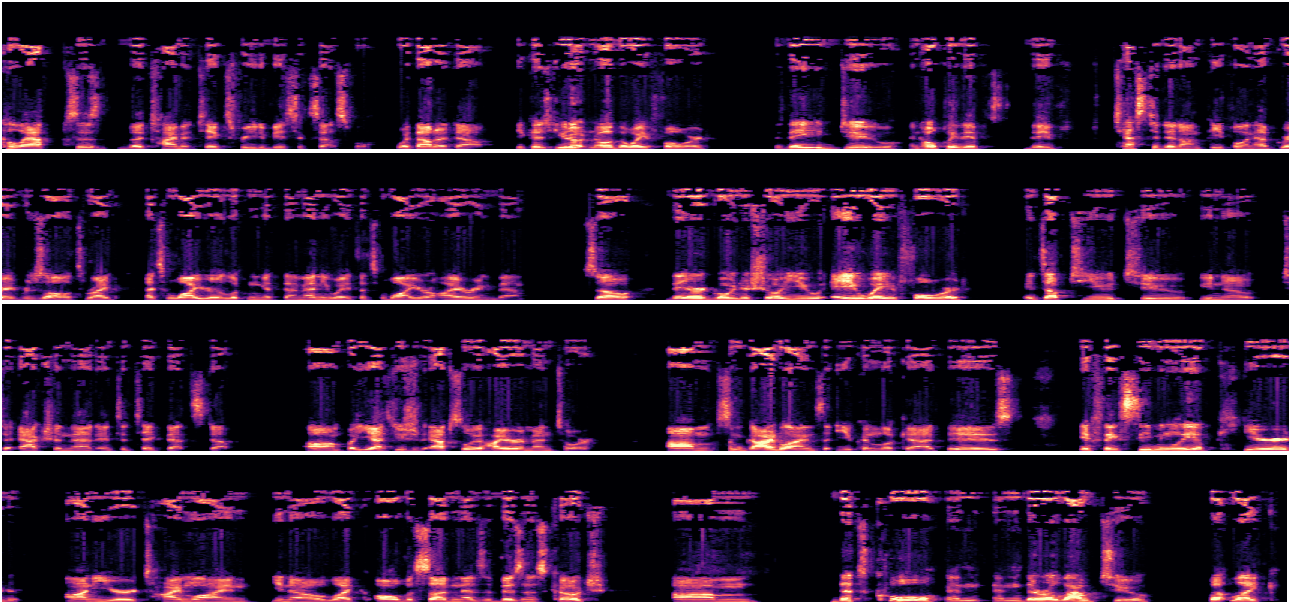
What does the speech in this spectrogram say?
collapses the time it takes for you to be successful without a doubt because you don't know the way forward. They do and hopefully they've they've tested it on people and have great results right? That's why you're looking at them anyways. That's why you're hiring them. So they're going to show you a way forward it's up to you to you know to action that and to take that step um, but yes you should absolutely hire a mentor um, some guidelines that you can look at is if they seemingly appeared on your timeline, you know, like all of a sudden as a business coach, um, that's cool and and they're allowed to, but like,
